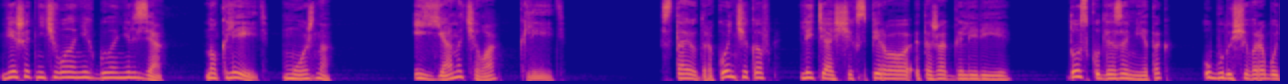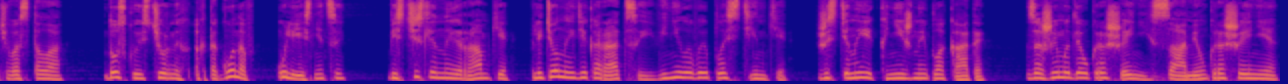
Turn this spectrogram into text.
вешать ничего на них было нельзя, но клеить можно. И я начала клеить. Стаю дракончиков, летящих с первого этажа галереи, доску для заметок у будущего рабочего стола, доску из черных октагонов у лестницы, бесчисленные рамки, плетеные декорации, виниловые пластинки, жестяные книжные плакаты, зажимы для украшений, сами украшения,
